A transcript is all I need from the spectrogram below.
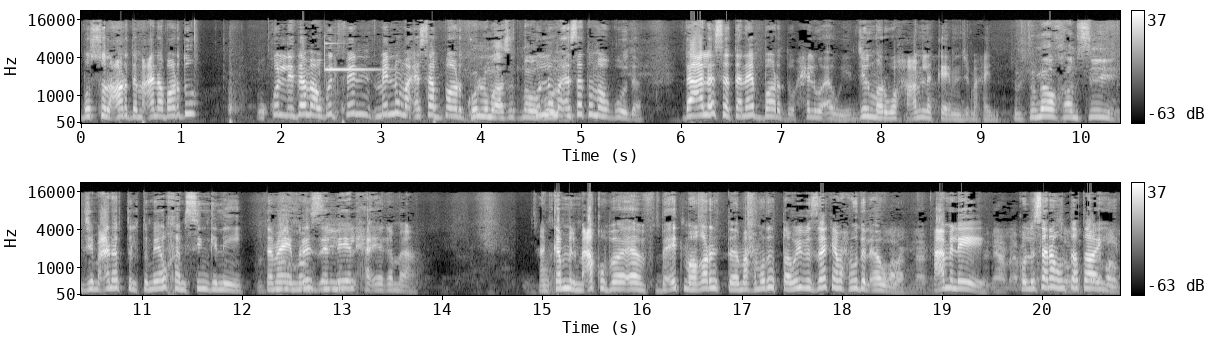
بصوا العرض معانا برضو وكل ده موجود فين؟ منه مقاسات برضو. كله مقاسات موجودة. كله مقاساته موجودة. ده على ستانات برضو حلو قوي. دي المروحة عاملة كام دي معانا؟ 350 دي معانا ب 350 جنيه. تمام رزق اللي يلحق يا جماعة. هنكمل معاكم بقى في بقية مغارة محمود الطبيب. ازيك يا محمود الأول؟ عامل إيه؟ كل. سنة وانت سنة وأنت طيب.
